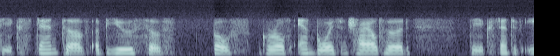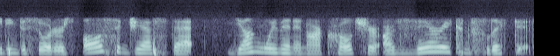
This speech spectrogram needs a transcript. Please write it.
the extent of abuse of both girls and boys in childhood, the extent of eating disorders, all suggest that young women in our culture are very conflicted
